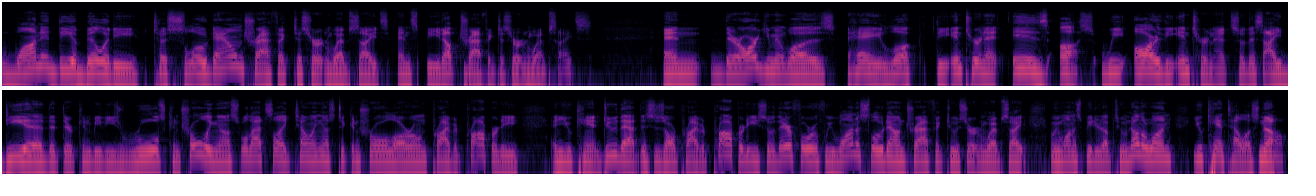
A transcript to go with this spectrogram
wanted the ability to slow down traffic to certain websites and speed up traffic to certain websites. And their argument was hey, look, the internet is us. We are the internet. So, this idea that there can be these rules controlling us, well, that's like telling us to control our own private property. And you can't do that. This is our private property. So, therefore, if we want to slow down traffic to a certain website and we want to speed it up to another one, you can't tell us no.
